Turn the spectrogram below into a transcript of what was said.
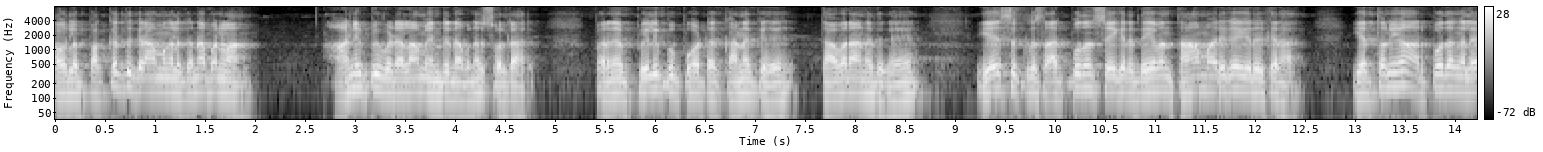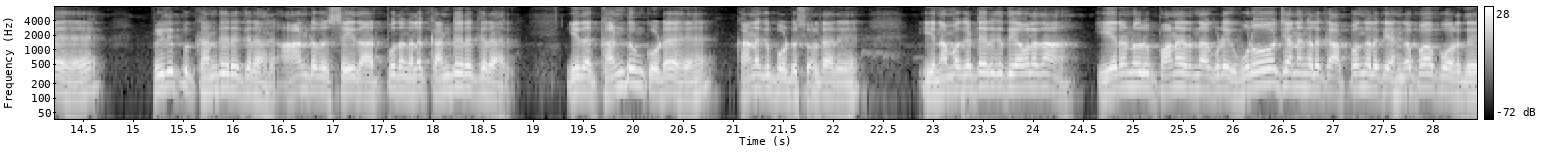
அவர்களை பக்கத்து கிராமங்களுக்கு என்ன பண்ணலாம்? அனுப்பி விடலாம் என்று என்ன பண்ண சொல்கிறார் பாருங்கள் பிழிப்பு போட்ட கணக்கு தவறானதுங்க. இயேசு கிறிஸ்து அற்புதம் செய்கிற தேவன் தாம் அருகே இருக்கிறார். எத்தனையோ அற்புதங்களை பிலிப்பு கண்டு இருக்கிறார் ஆண்டவர் செய்த அற்புதங்களை கண்டு இருக்கிறார் இதை கண்டும் கூட கணக்கு போட்டு சொல்கிறாரு நம்மக்கிட்ட இருக்கிறது எவ்வளோ தான் இருநூறு பணம் இருந்தால் கூட இவ்வளோ ஜனங்களுக்கு அப்பங்களுக்கு எங்கப்பா போகிறது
